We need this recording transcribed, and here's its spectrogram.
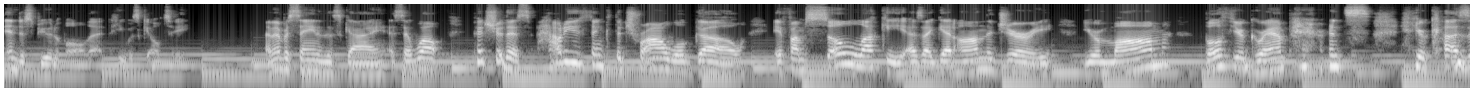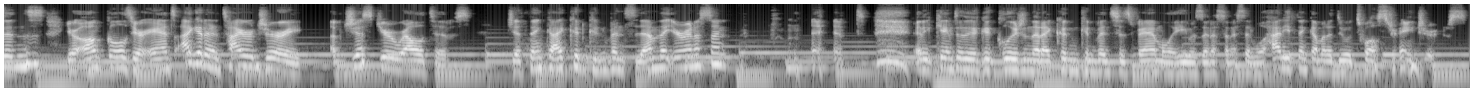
indisputable that he was guilty. I remember saying to this guy, I said, Well, picture this. How do you think the trial will go if I'm so lucky as I get on the jury, your mom, both your grandparents, your cousins, your uncles, your aunts. I get an entire jury of just your relatives. Do you think I could convince them that you're innocent? and, he came to the conclusion that I couldn't convince his family he was innocent. I said, Well, how do you think I'm going to do with 12 strangers?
